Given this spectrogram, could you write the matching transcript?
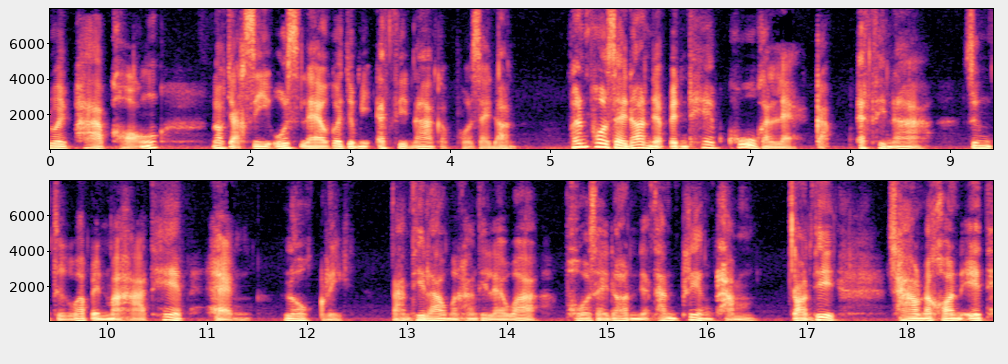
ด้วยภาพของนอกจากซีอุสแล้วก็จะมีแอธินากับโพไซดอน ราะโพไซดอนเนี่ยเป็นเทพคู่กันแหละกับแอธินาซึ่งถือว่าเป็นมหาเทพแห่งโลกกรีก ตามที่เล่ามาครั้งที่แล้วว่าโพไซดอนเนี่ยท่านเพลียงพล้ำตอนที่ชาวนครเอเธ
